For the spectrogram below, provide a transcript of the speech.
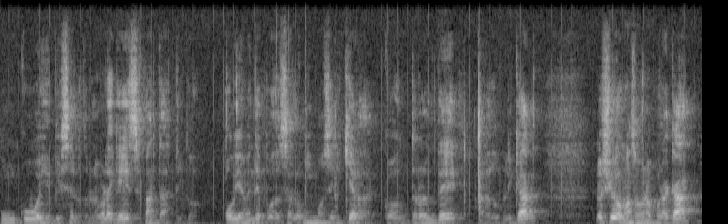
un cubo y empieza el otro. La verdad que es fantástico. Obviamente puedo hacer lo mismo hacia la izquierda. Control D para duplicar. Lo llevo más o menos por acá.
